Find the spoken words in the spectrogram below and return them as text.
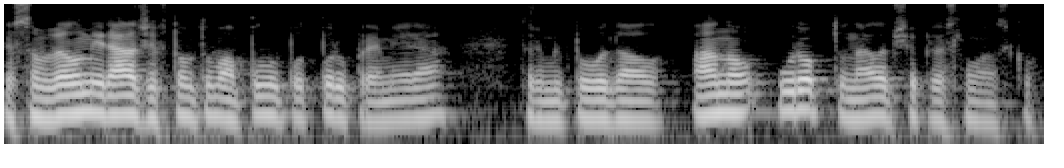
Ja som veľmi rád, že v tomto mám plnú podporu premiéra, ktorý mi povedal, áno, urob to najlepšie pre Slovensko.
